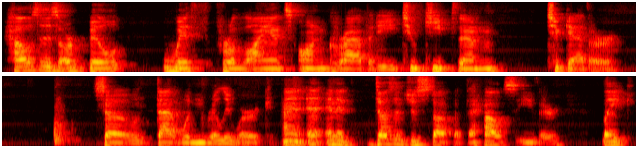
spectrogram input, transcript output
houses are built with reliance on gravity to keep them together. So that wouldn't really work. And and and it doesn't just stop at the house either. Like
